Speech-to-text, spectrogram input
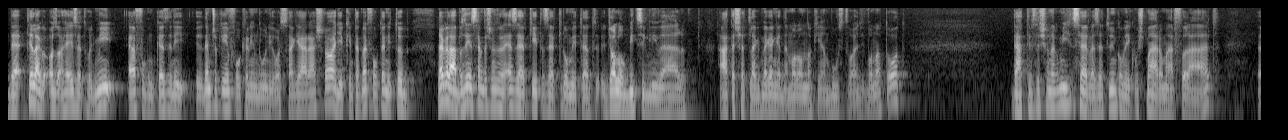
de tényleg az a helyzet, hogy mi el fogunk kezdeni, nem csak én fogok elindulni országjárásra, egyébként tehát meg fogok tenni több, legalább az én személyesen 1000-2000 kilométert gyalog, biciklivel, hát esetleg megengedem magamnak ilyen buszt vagy vonatot. De hát természetesen a mi szervezetünk, amelyik most mára már fölállt, ö,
